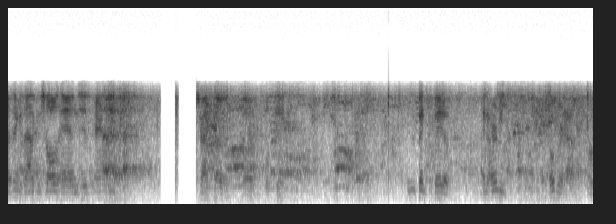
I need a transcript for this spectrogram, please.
That thing is out of control and is apparently track code, so we'll see. This is Ben Quevedo and Ermi over and out.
